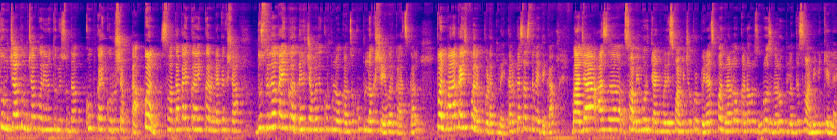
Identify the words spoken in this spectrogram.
तुमच्या तुमच्या परीने तुम्ही सुद्धा खूप काही करू शकता. पण स्वतः काही काही करण्यापेक्षा दुसरं काही करते ह्याच्यामध्ये खूप लोकांचं खूप लक्ष आहे बरं का आजकाल. पण मला काहीच फरक पडत नाही. कारण कसं असतं माहिती का? माझ्या आज स्वामी मूर्ती आठमध्ये स्वामीच्या कृपेने आज पंधरा लोकांना रोज रोजगार उपलब्ध स्वामींनी केलाय.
